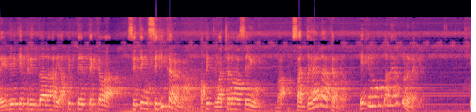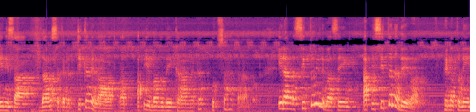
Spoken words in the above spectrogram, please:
රේඩියෝ එකේ පිරිත් දාලා හරි අපිත් ඒත් එක්කලා සිතින් සිහි කරනවා. අපිත් වචන වශයෙන් සජ්ජායනා කරනවා. ඒකේ ලොකු බලයක් ගොඩනැගෙනවා. ඒ නිසා දවසකට ටික වෙලාවක්වත් අපි මේ බඳු දේ කරන්නට උත්සාහ කරන්න ඕනේ. ඊළඟට සිතුවිලි වශයෙන් අපි සිතන දේවල් පින්නතුනේ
